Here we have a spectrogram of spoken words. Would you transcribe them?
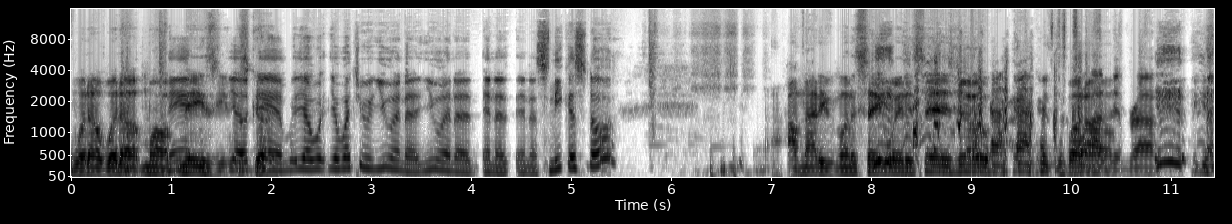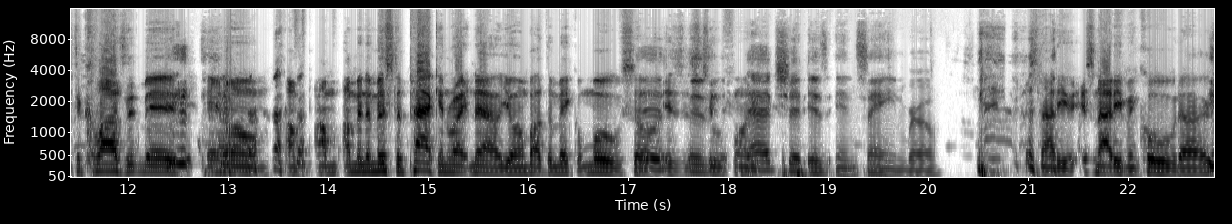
What up? What up, Mark damn, Maisie? Yo, What's damn, good? Yo, what, yo, what you you in a you in a in a in a sneaker store? I'm not even going to say where this is, yo. it's the but, closet, um, bro. It's the closet, man. And um, I'm I'm I'm in the midst of packing right now, yo. I'm about to make a move, so it's, it's, it's too funny. That shit is insane, bro. it's not even it's not even cool, dog.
